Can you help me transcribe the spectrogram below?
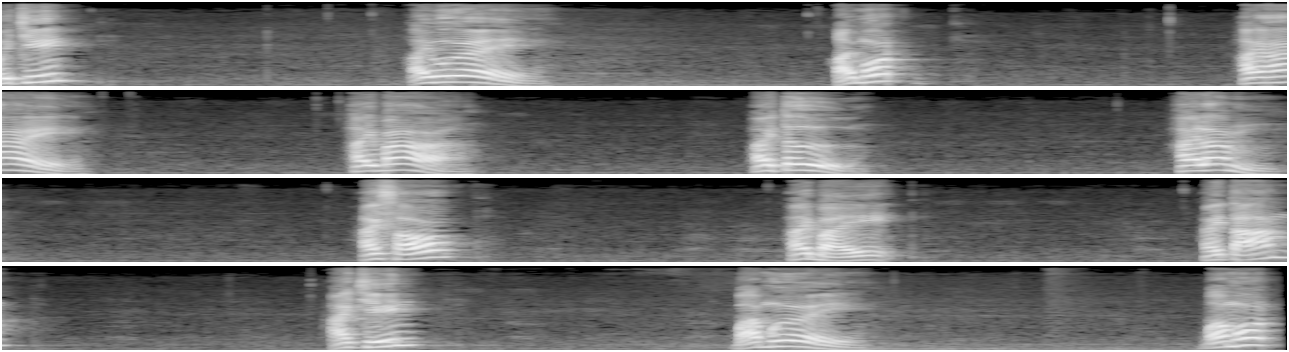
20 21 22 23 24 25 26 27 28 29 30 31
